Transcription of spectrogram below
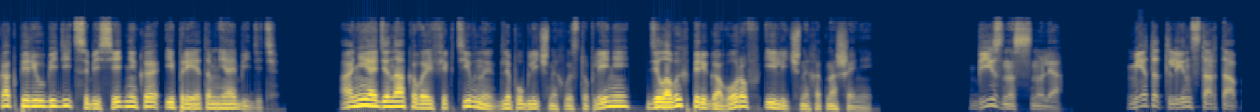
Как переубедить собеседника и при этом не обидеть. Они одинаково эффективны для публичных выступлений, деловых переговоров и личных отношений. Бизнес с нуля. Метод Lean Startup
